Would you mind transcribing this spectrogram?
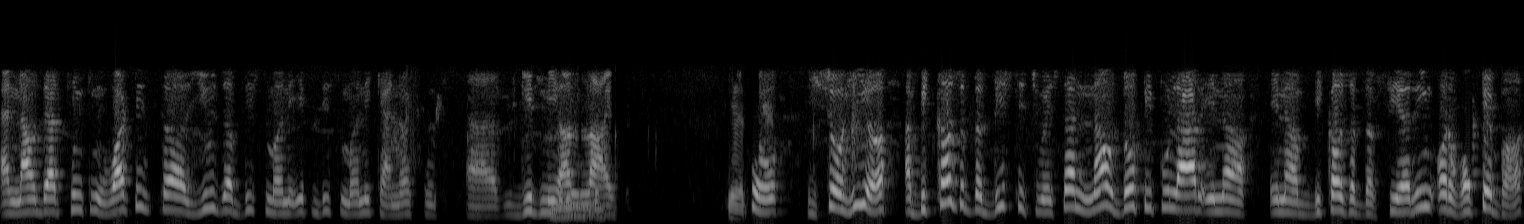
and now they are thinking, what is the use of this money if this money cannot uh, give me a life? Yes. So, so here, uh, because of the this situation, now though people are in a in a because of the fearing or whatever,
